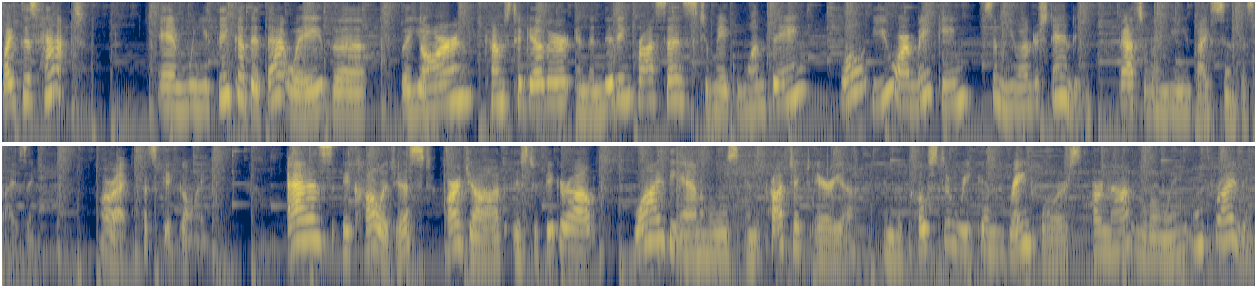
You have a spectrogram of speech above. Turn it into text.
Like this hat. And when you think of it that way, the, the yarn comes together in the knitting process to make one thing. Well, you are making some new understanding. That's what we mean by synthesizing. All right, let's get going. As ecologists, our job is to figure out why the animals in the project area in the Costa Rican rainforest are not growing and thriving.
